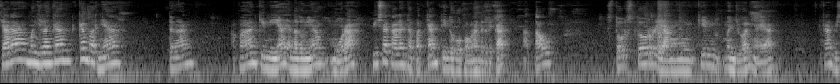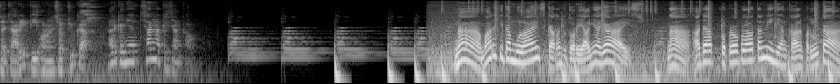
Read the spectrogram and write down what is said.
cara menghilangkan gambarnya dengan bahan kimia yang tentunya murah. Bisa kalian dapatkan di toko bangunan terdekat atau store-store yang mungkin menjualnya ya. Kalian bisa cari di online shop juga. Harganya sangat terjangkau. Nah, mari kita mulai sekarang tutorialnya guys. Nah, ada beberapa perawatan nih yang kalian perlukan.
